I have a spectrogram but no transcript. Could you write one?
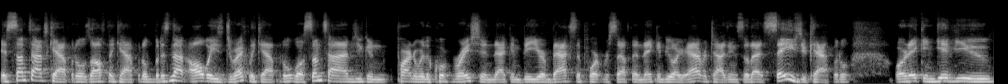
it's sometimes capital, it's often capital, but it's not always directly capital. Well, sometimes you can partner with a corporation that can be your back support for something. They can do all your advertising, so that saves you capital, or they can give you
